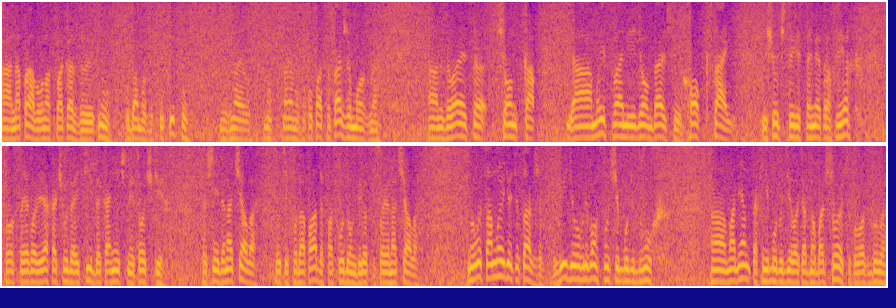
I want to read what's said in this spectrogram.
А направо у нас показывает, ну, куда можно спуститься. Не знаю, ну, наверное, покупаться также можно. А, называется Чонкап. А мы с вами идем дальше, Хоксай. Еще 400 метров вверх. Просто я говорю, я хочу дойти до конечной точки, точнее до начала этих водопадов, откуда он берет свое начало. Но вы со мной идете также. Видео в любом случае будет в двух а, моментах. Не буду делать одно большое, чтобы у вас было,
